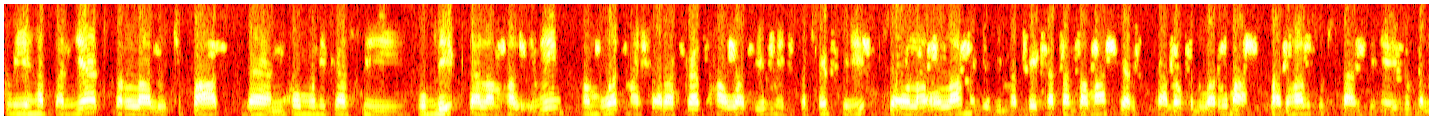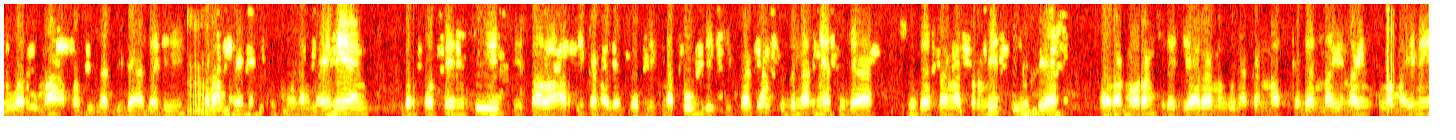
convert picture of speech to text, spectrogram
kelihatannya terlalu cepat dan komunikasi publik dalam hal ini membuat masyarakat khawatir mispersepsi seolah-olah menjadi merdeka tanpa masker kalau keluar rumah. Padahal substansinya itu keluar rumah apabila tidak ada di keramaian kerumunan. Nah ini yang berpotensi disalahartikan oleh publik. Nah publik kita kan sebenarnya sudah sudah sangat permisif ya. Orang-orang sudah jarang menggunakan masker dan lain-lain selama ini.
